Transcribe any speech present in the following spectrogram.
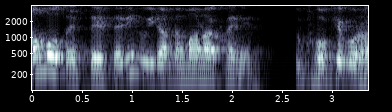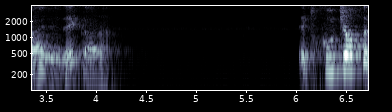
Ամոթ այդ տերտերին ու իր նմանակներին։ Դուք հոգևոր հայրեր եք արա։ Այդ խոճապը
